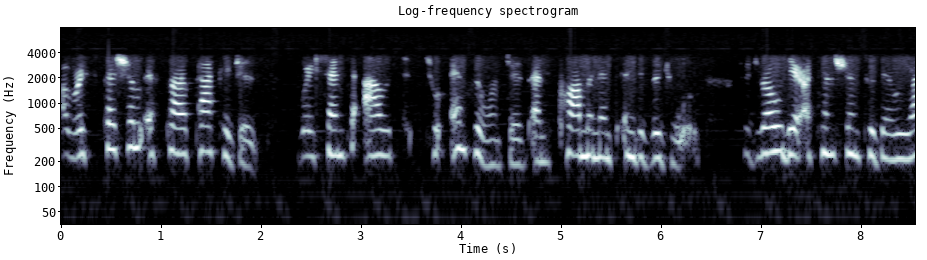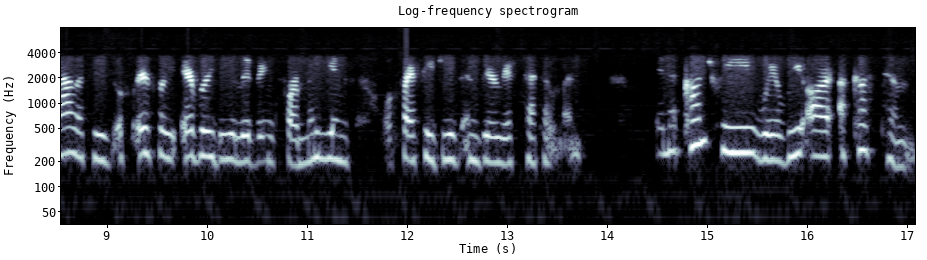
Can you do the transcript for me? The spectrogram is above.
our special iftar packages were sent out to influencers and prominent individuals to draw their attention to the realities of every, everyday living for millions of refugees in various settlements. In a country where we are accustomed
